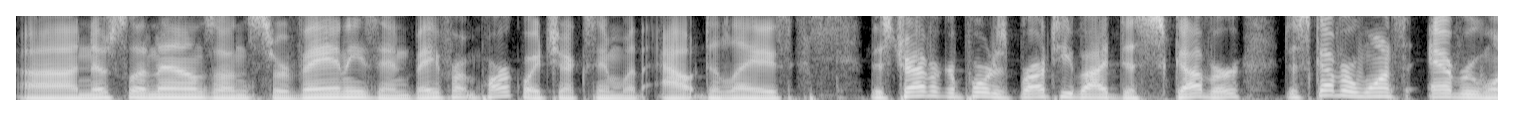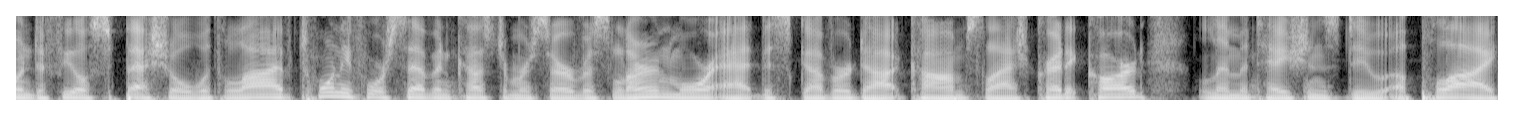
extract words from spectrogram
Uh, no slowdowns on Cervantes and Bayfront Parkway checks in without delays. This traffic report is brought to you by Discover. Discover wants everyone to feel special with live 24/7 customer service. Learn more at discover.com/slash credit card. Limitations do apply.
